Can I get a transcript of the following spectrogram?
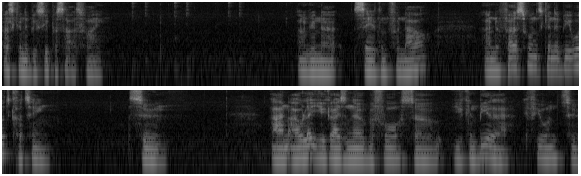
That's gonna be super satisfying. I'm gonna save them for now. And the first one's gonna be woodcutting soon. And I'll let you guys know before so you can be there if you want to.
